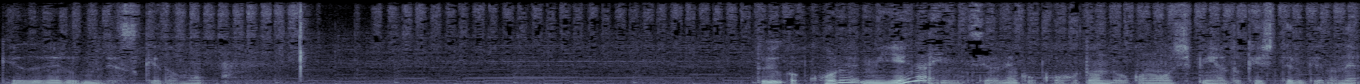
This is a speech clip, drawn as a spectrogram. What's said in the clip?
削れるんですけども。というか、これ見えないんですよね、ここ。ほとんどこの押しピンやと消してるけどね。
